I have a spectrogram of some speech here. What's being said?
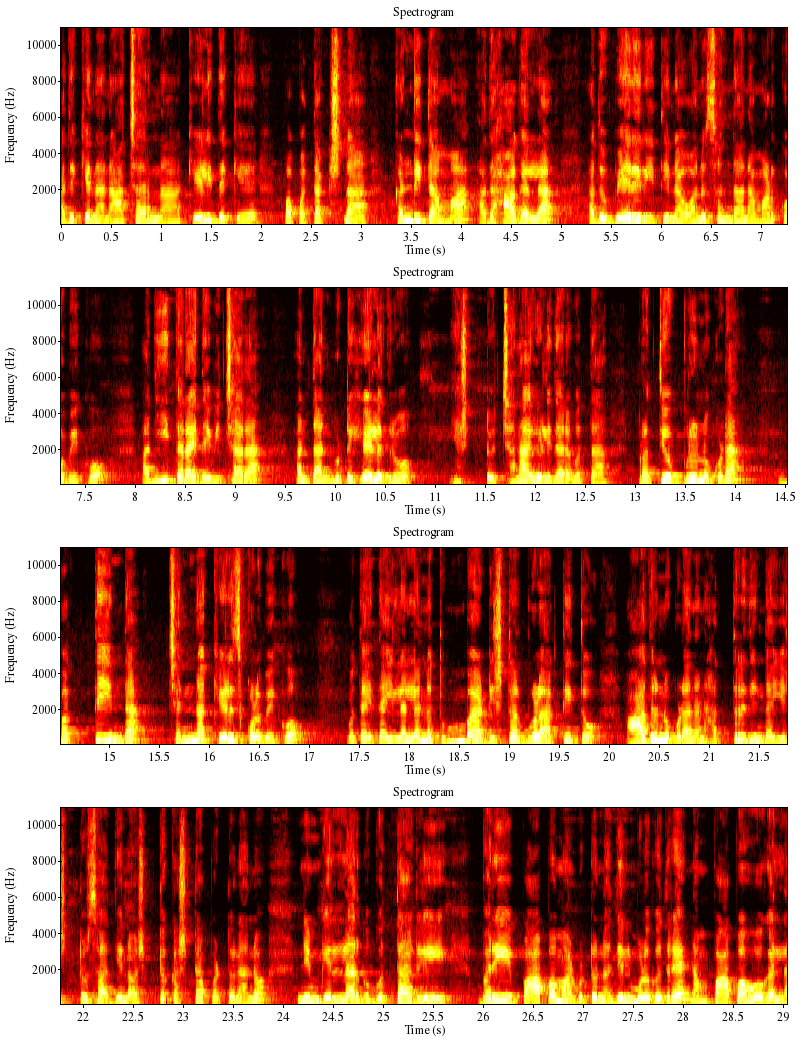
ಅದಕ್ಕೆ ನಾನು ಆಚಾರನ ಕೇಳಿದ್ದಕ್ಕೆ ಪಾಪ ತಕ್ಷಣ ಖಂಡಿತ ಅಮ್ಮ, ಅದು ಹಾಗಲ್ಲ. ಅದು ಬೇರೆ ರೀತಿ ನಾವು ಅನುಸಂಧಾನ ಮಾಡ್ಕೋಬೇಕು. ಅದು ಈ ಥರ ಇದೆ ವಿಚಾರ ಅಂತ ಅಂದ್ಬಿಟ್ಟು ಹೇಳಿದ್ರು. ಎಷ್ಟು ಚೆನ್ನಾಗಿ ಹೇಳಿದ್ದಾರೆ ಗೊತ್ತಾ? ಪ್ರತಿಯೊಬ್ಬರೂ ಕೂಡ ಭಕ್ತಿಯಿಂದ ಚೆನ್ನಾಗಿ ಕೇಳಿಸ್ಕೊಳ್ಬೇಕು. ಗೊತ್ತಾಯ್ತಾ? ಇಲ್ಲೆಲ್ಲನೂ ತುಂಬ ಡಿಸ್ಟರ್ಬ್ಗಳು ಆಗ್ತಿತ್ತು. ಆದ್ರೂ ಕೂಡ ನಾನು ಹತ್ತಿರದಿಂದ ಎಷ್ಟು ಸಾಧ್ಯನೋ ಅಷ್ಟು ಕಷ್ಟಪಟ್ಟು ನಾನು ನಿಮ್ಗೆಲ್ಲರಿಗೂ ಗೊತ್ತಾಗಲಿ. ಬರೀ ಪಾಪ ಮಾಡಿಬಿಟ್ಟು ನದಿಲಿ ಮುಳುಗಿದ್ರೆ ನಮ್ಮ ಪಾಪ ಹೋಗಲ್ಲ.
